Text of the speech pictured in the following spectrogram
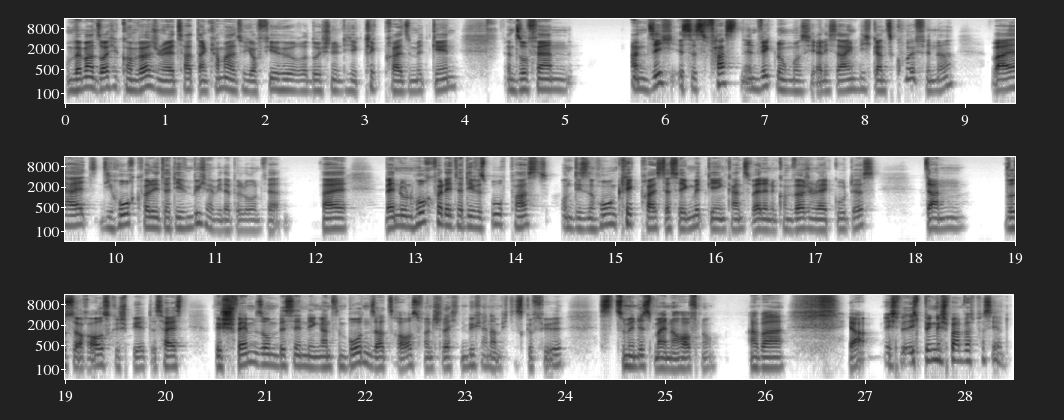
Und wenn man solche Conversion Rates hat, dann kann man natürlich auch viel höhere durchschnittliche Klickpreise mitgehen. Insofern, an sich ist es fast eine Entwicklung, muss ich ehrlich sagen, die ich ganz cool finde, weil halt die hochqualitativen Bücher wieder belohnt werden. Weil wenn du ein hochqualitatives Buch passt und diesen hohen Klickpreis deswegen mitgehen kannst, weil deine Conversion Rate gut ist, dann wirst du auch ausgespielt. Das heißt, wir schwemmen so ein bisschen den ganzen Bodensatz raus von schlechten Büchern, habe ich das Gefühl. Das ist zumindest meine Hoffnung. Aber ja, ich, ich bin gespannt, was passiert.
